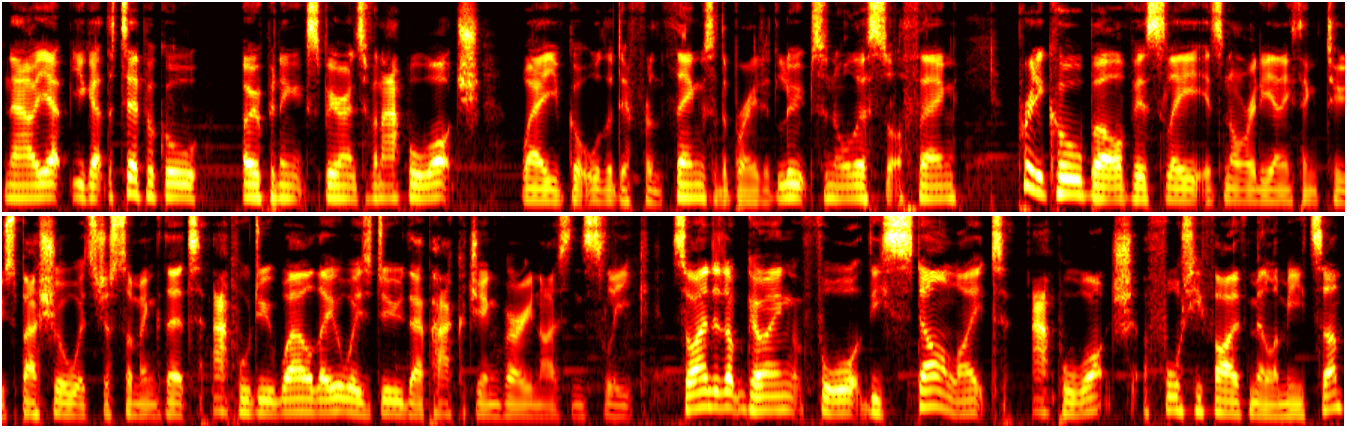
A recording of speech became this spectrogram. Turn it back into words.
Now, yep, you get the typical opening experience of an Apple Watch, where you've got all the different things so the braided loops and all this sort of thing. Pretty cool, but obviously it's not really anything too special. It's just something that Apple do well. They always do their packaging very nice and sleek. So I ended up going for the Starlight Apple Watch, a 45mm,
